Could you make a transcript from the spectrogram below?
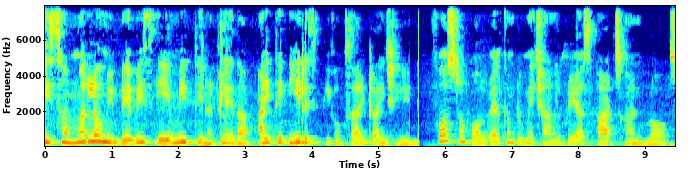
ఈ సమ్మర్లో మీ బేబీస్ ఏమీ తినట్లేదా? అయితే ఈ రెసిపీ ఒకసారి ట్రై చేయండి. First of all welcome to my channel Priya's arts and blogs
